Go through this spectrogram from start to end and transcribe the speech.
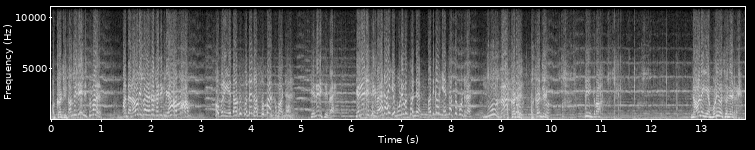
அக்காஜி. தம்பிஜி நீ சும்மா இரு. அந்த ரவுடி பையன் கட்டிக்கலையா? அம்மா. அவர் ஏதாவது சொன்னா நான் சும்மா இருக்க மாட்டேன். என்னடி செய்வ? என்னடி செய்வ? நான் என் முடிவை சொன்னேன். அதுக்காக ஏன் சத்தம் ஐயோ, ராஸ்கல். அக்காஜி அக்காஜி. நீ இங்க வா. நானும் என் முடிவை சொல்லிடுறேன்.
